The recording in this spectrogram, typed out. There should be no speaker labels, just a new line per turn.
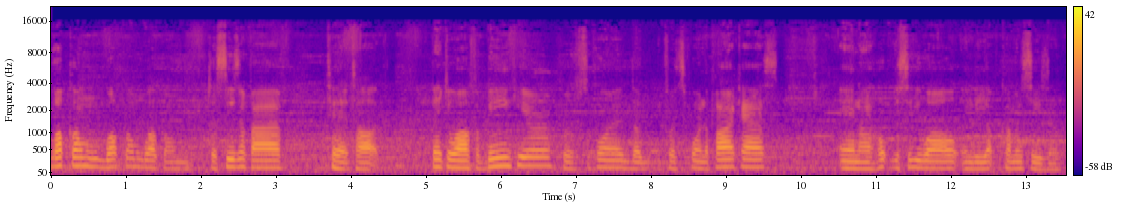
Welcome, welcome, welcome to season five TED Talk. Thank you all for being here, for supporting the for supporting the podcast, and I hope to see you all in the upcoming season.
